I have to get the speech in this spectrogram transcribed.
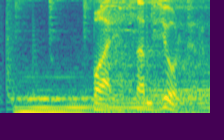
Парень Самсервер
